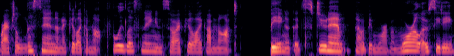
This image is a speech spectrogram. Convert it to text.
or I have to listen and I feel like I'm not fully listening. And so I feel like I'm not being a good student. That would be more of a moral OCD.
